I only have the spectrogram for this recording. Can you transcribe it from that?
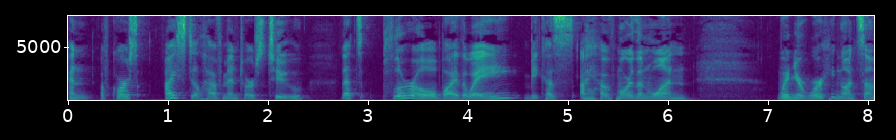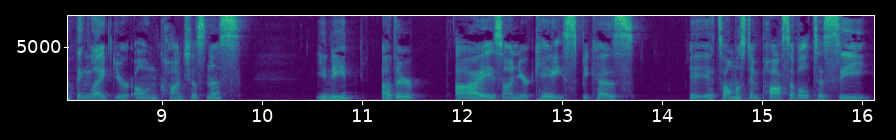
And of course, I still have mentors too. That's plural, by the way, because I have more than one. When you're working on something like your own consciousness, you need other eyes on your case because it's almost impossible to see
